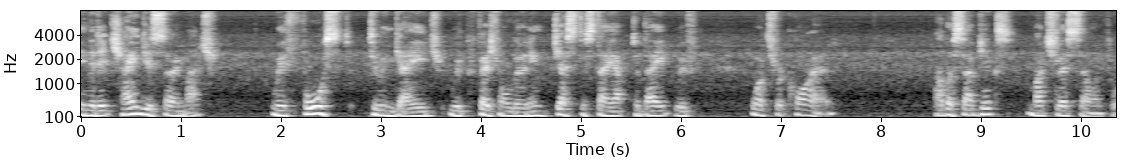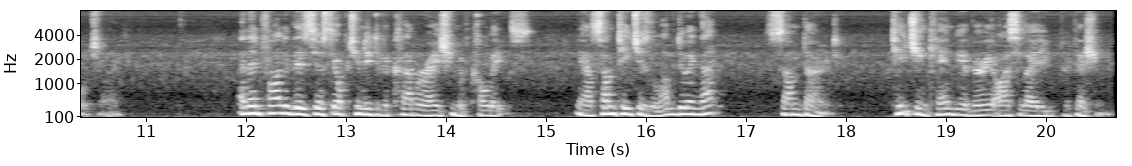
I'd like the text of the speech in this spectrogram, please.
in that it changes so much. We're forced to engage with professional learning just to stay up to date with what's required. Other subjects, much less so, unfortunately. And then finally, there's just the opportunity for collaboration with colleagues. Now, some teachers love doing that, some don't. Teaching can be a very isolated profession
